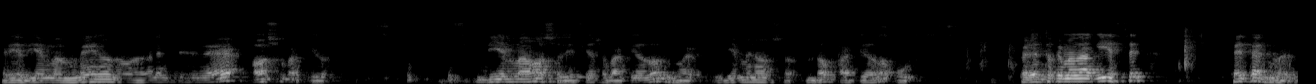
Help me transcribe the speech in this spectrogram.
Sería 10 más menos, no me 8 partido 2. 10 más 8, 18 partido 2, 9. Y 10 menos 8, 2 partido 2, 1. Pero esto que me da aquí es z. z es 9.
